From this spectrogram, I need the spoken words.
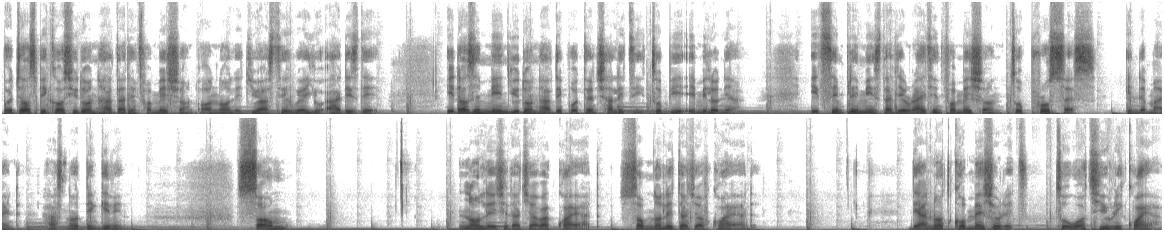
But just because you don't have that information or knowledge, you are still where you are this day. It doesn't mean you don't have the potentiality to be a millionaire. It simply means that the right information to process in the mind has not been given. Some knowledge that you have acquired, some knowledge that you have acquired, they are not commensurate to what you require.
